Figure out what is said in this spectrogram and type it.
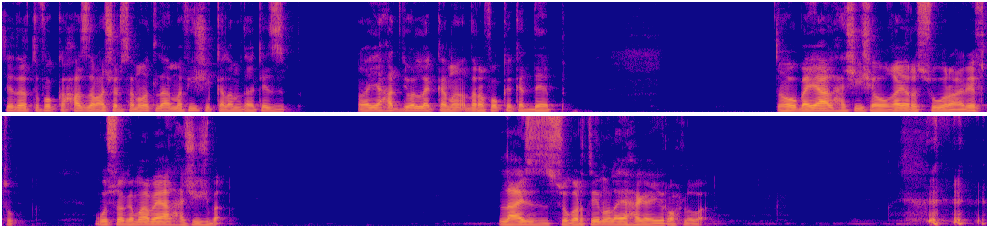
تقدر تفك حظر عشر سنوات؟ لا ما فيش الكلام ده كذب. أي حد يقول لك أنا أقدر أفك؟ كذاب. اهو بياع الحشيش أهو غير الصورة عرفته. بصوا يا جماعة بياع الحشيش بقى. اللي عايز سجارتين ولا أي حاجة يروح له بقى.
